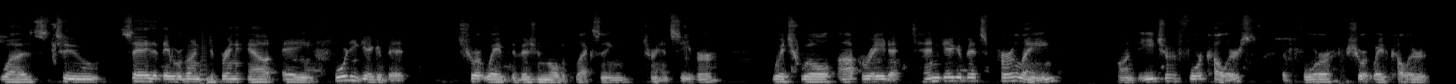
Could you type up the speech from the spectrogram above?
was to say that they were going to bring out a 40 gigabit shortwave division multiplexing transceiver, which will operate at 10 gigabits per lane on each of four colors, the four shortwave color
